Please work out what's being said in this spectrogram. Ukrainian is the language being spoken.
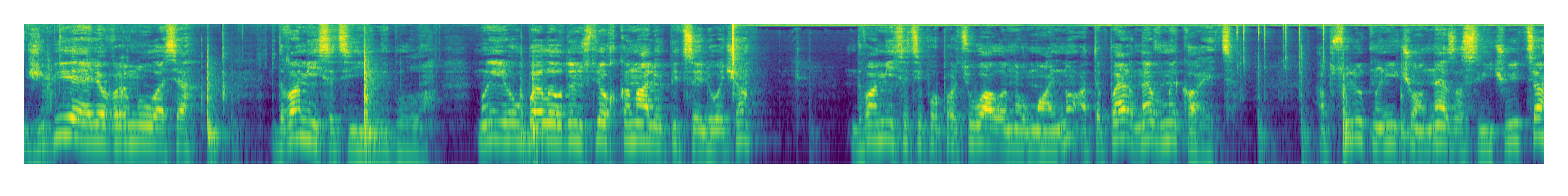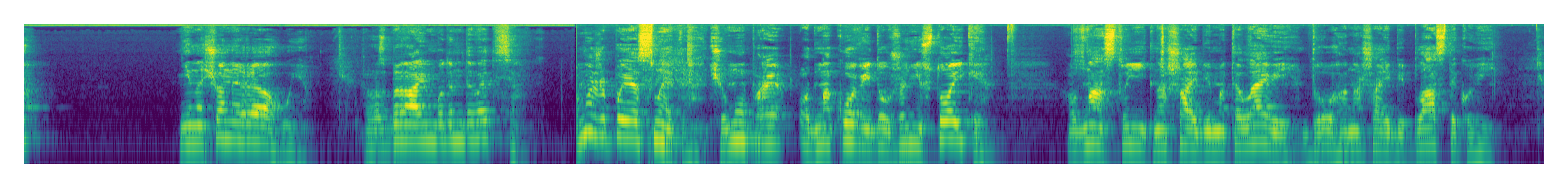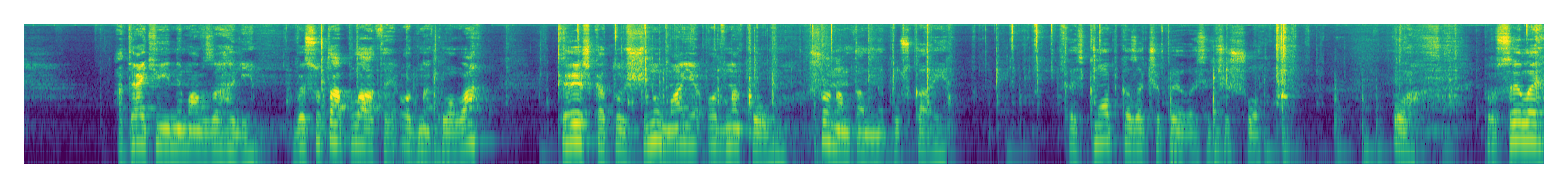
JBL вернулася. Два місяці її не було. Ми її робили один з трьох каналів підсилювача. Два місяці пропрацювала нормально, а тепер не вмикається. Абсолютно нічого не засвічується, ні на що не реагує. Розбираємо, будемо дивитися. Може пояснити, чому при однаковій довжині стойки одна стоїть на шайбі металевій, друга на шайбі пластиковій, а третьої нема взагалі. Висота плати однакова, кришка товщину має однакову. Що нам там не пускає? Якась кнопка зачепилася чи що? О, просили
